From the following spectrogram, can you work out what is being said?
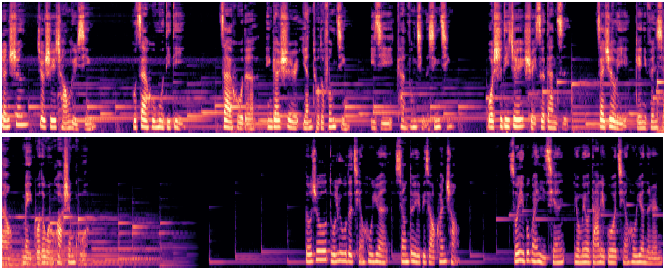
人生就是一场旅行，不在乎目的地，在乎的应该是沿途的风景以及看风景的心情。我是 DJ 水色淡子，在这里给你分享美国的文化生活。德州独立屋的前后院相对比较宽敞，所以不管以前有没有打理过前后院的人，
